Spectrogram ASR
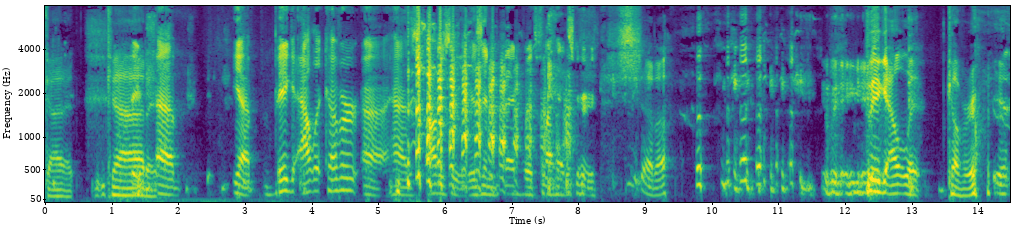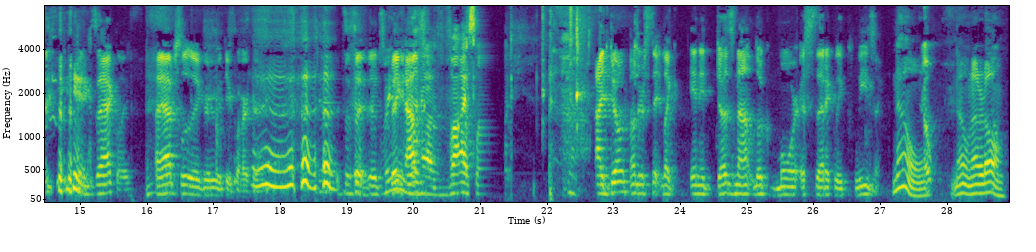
got it. Got it. Uh, yeah, big outlet cover uh, has obviously is in bed with flathead screws. Shut up. Big outlet cover. Yeah, exactly. I absolutely agree with you, Parker. It's, a, it's We big need to house. have vice. I don't understand. Like, and it does not look more aesthetically pleasing. No. Nope. No, not at all.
